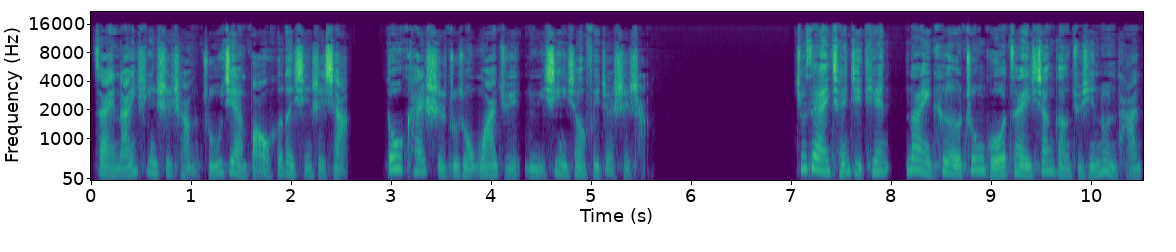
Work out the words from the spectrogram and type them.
在男性市场逐渐饱和的形势下，都开始注重挖掘女性消费者市场。就在前几天，耐克中国在香港举行论坛，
